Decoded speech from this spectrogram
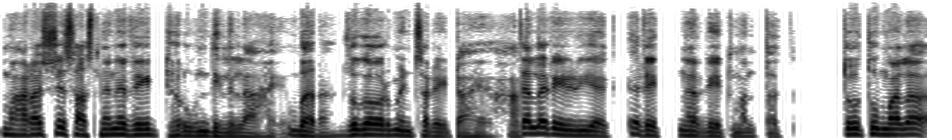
महाराष्ट्र शासनाने रेट ठरवून दिलेला आहे. बरं. जो गव्हर्नमेंटचा रेट आहे. त्याला रेडी रेटनर रेट म्हणतात. तो तुम्हाला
